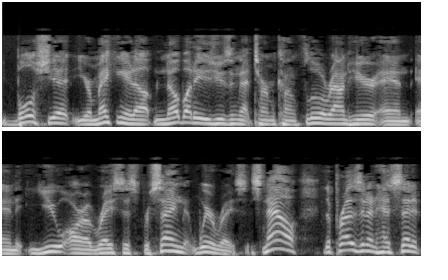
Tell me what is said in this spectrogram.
bullshit, you're making it up. Nobody is using that term kung flu around here and, and you are a racist for saying that we're racist. Now, the president has said it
